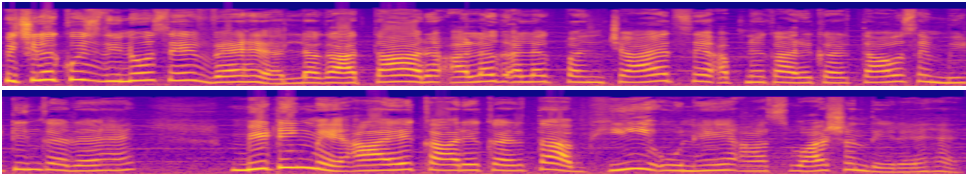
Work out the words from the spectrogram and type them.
पिछले कुछ दिनों से वह लगातार अलग अलग पंचायत से अपने कार्यकर्ताओं से मीटिंग कर रहे हैं मीटिंग में आए कार्यकर्ता भी उन्हें आश्वासन दे रहे हैं।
